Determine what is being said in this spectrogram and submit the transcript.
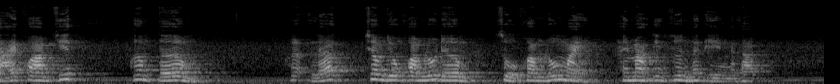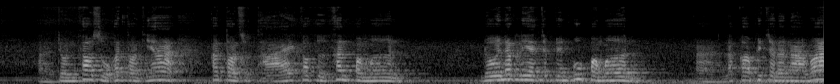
ยายความคิดเพิ่มเติม แล้วเชื่อมโยงความรู้เดิมสู่ความรู้ใหม่ให้มากยิ่งขึ้นนั่นเองนะครับ จนเข้าสู่ขั้นตอนที่ 5 ขั้นตอนสุดท้ายก็คือขั้นประเมิน โดยนักเรียนจะเป็นผู้ประเมิน แล้วก็พิจารณาว่า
